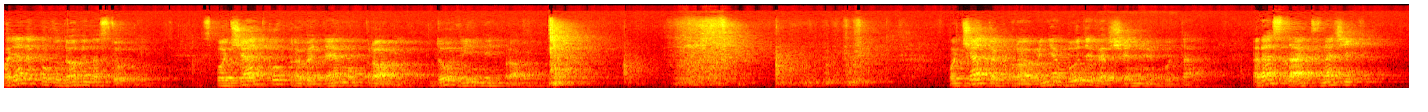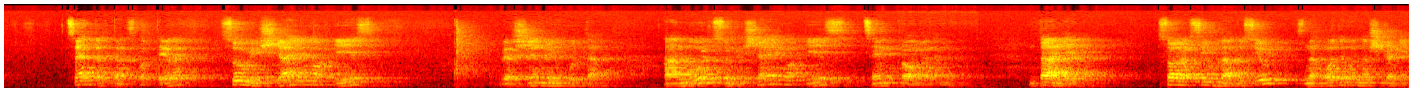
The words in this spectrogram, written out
Порядок наступний. Спочатку проведемо промінь, довільний промінь. Початок променя буде вершиною кута. Раз так, значить центр транспортира суміщаємо із вершиною кута. А 0 суміщаємо із цим променем. Далі 47 градусів знаходимо на шкалі.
